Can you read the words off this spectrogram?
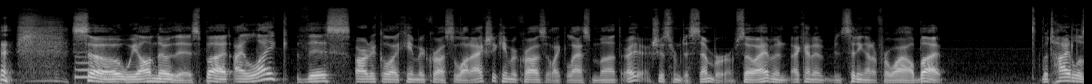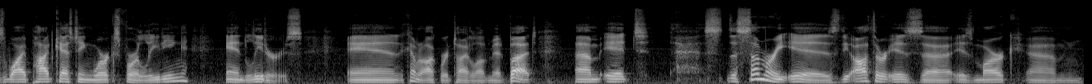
so, we all know this. But I like this article I came across a lot. I actually came across it like last month. Or actually, it's from December. So, I haven't, I kind of been sitting on it for a while. But the title is Why Podcasting Works for Leading and Leaders. And kind of an awkward title, I'll admit. But um, it, the summary is the author is, uh, is Mark. Um,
